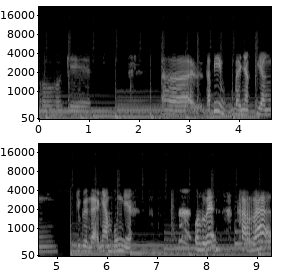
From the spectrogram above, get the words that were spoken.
Oh, Oke. Okay. Uh, eh, tapi banyak yang juga nggak nyambung ya. Maksudnya karena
